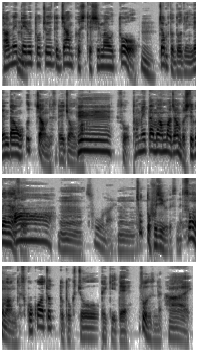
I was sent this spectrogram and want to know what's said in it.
溜めてる途中でジャンプしてしまうと、うん。ジャンプと同時に連弾を打っちゃうんですね、ジョンは。へえ。そう。溜めたまんまジャンプしてくれないんですよ。ああ。うん。そうなんや。うん。ちょっと不自由ですね。そうなんです。ここはちょっと特徴的で。そうですね。はい。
